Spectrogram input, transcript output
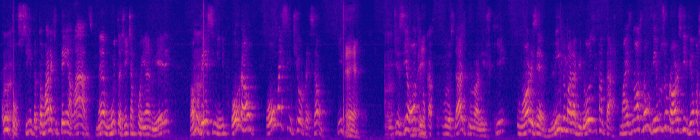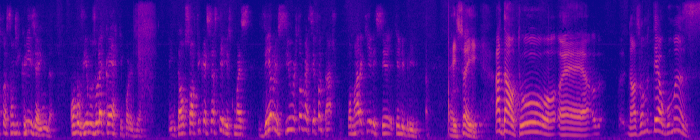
com torcida. Tomara que tenha lá né, muita gente apoiando ele. Vamos ver esse menino. Ou não. Ou vai sentir a opressão. Enfim, É. Eu dizia ontem no Café com Velocidade, Bruno Aleixo, que o Norris é lindo, maravilhoso e fantástico. Mas nós não vimos o Norris viver uma situação de crise ainda, como vimos o Leclerc, por exemplo. Então só fica esse asterisco. Mas vê-lo em Silverstone vai ser fantástico. Tomara que ele, se, que ele brilhe. É isso aí. Adalto, é, nós vamos ter algumas,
